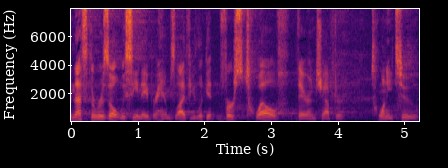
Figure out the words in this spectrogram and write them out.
And that's the result we see in Abraham's life. You look at verse 12 there in chapter 22.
